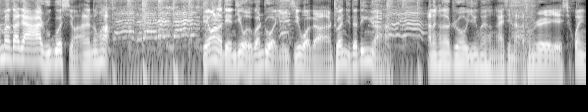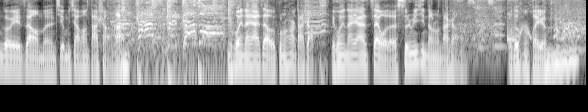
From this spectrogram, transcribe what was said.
那么大家如果喜欢阿南的话，别忘了点击我的关注以及我的专辑的订阅哈。阿南看到之后一定会很开心的，同时也欢迎各位在我们节目下方打赏哈。也欢迎大家在我的公众号打赏，也欢迎大家在我的私人微信当中打赏，我都很欢迎。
